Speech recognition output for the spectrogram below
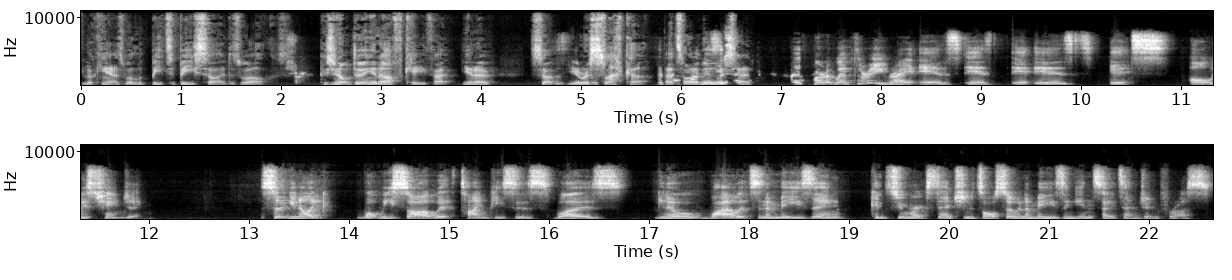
looking at as well, the B two B side as well, because sure. you're not doing enough, Keith. I, you know, so you're a slacker. That's what I've always said. That's part of Web three, right? Is is it is it's always changing so you know like what we saw with timepieces was you know while it's an amazing consumer extension it's also an amazing insights engine for us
